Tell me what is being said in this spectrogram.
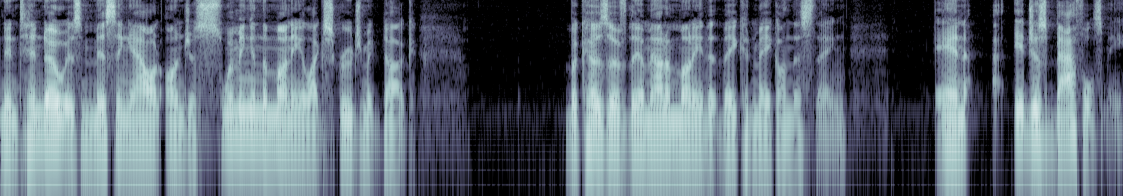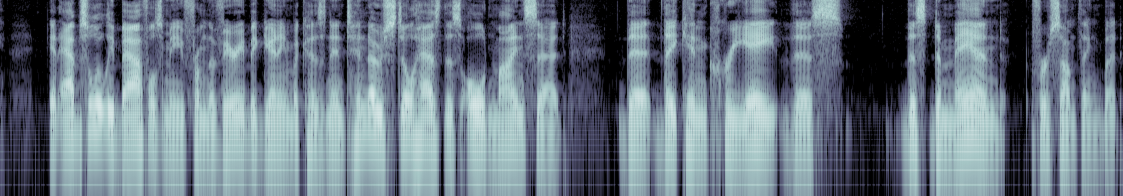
Nintendo is missing out on just swimming in the money like Scrooge McDuck because of the amount of money that they could make on this thing. And it just baffles me it absolutely baffles me from the very beginning because Nintendo still has this old mindset that they can create this this demand for something, but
